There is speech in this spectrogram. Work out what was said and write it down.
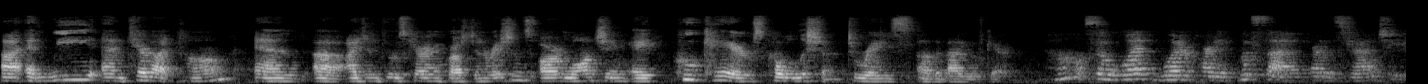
Uh, and we and Care.com and uh, Ai-jen Poo's Caring Across Generations are launching a Who Cares coalition to raise uh, the value of care. Oh, so what? What are part of what's the part of the strategy?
